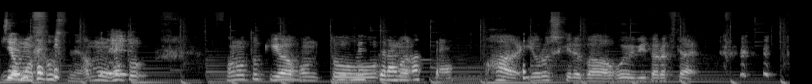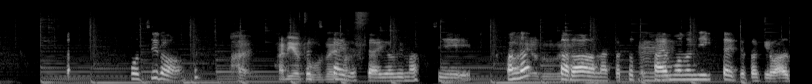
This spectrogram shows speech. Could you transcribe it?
いやれない。もうそうですね。もう本当その時は本当、夢膨らみますね。まあはい。よろしければお呼びいただきたい。もちろん、はい。ありがとうござ近いでいますすから呼びますし、まあ、なったら、なんかちょっと買い物に行きたいって時は、宇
